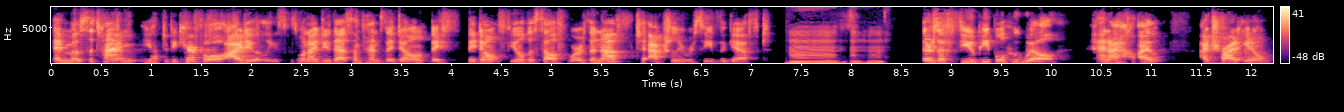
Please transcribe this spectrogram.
and most of the time you have to be careful. I do at least because when I do that, sometimes they don't. They they don't feel the self worth enough to actually receive the gift. Mm-hmm there's a few people who will and i i i try to you know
